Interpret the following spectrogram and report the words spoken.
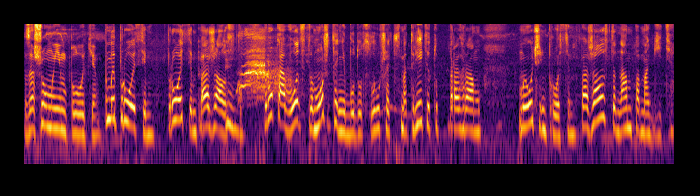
За что мы им платим? Мы просим, просим, пожалуйста, руководство, может, они будут слушать, смотреть эту программу. Мы очень просим, пожалуйста, нам помогите.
